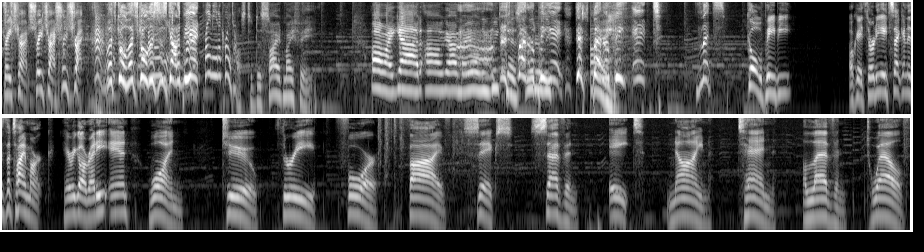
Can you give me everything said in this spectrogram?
Straight shot, straight shot, straight shot. Let's go, let's go. This has got to be it. Toss to decide my fate. Oh my god, oh god, my only ah, weakness. This better literally- be it. This better Aye. be it. Let's go, baby. Okay, 38 second is the time mark. Here we go. Ready? And one, two, three, four, five, six, seven, eight, nine, 10, 11, 12,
